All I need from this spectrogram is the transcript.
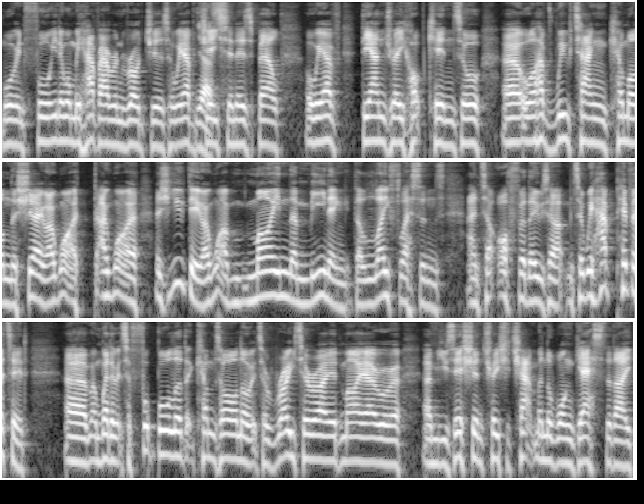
more informed. You know, when we have Aaron Rodgers or we have yes. Jason Isbell or we have DeAndre Hopkins or uh, or we'll have Wu Tang come on the show. I want to, I want to, as you do, I want to mine the meaning, the life lessons, and to offer those up. And so we have pivoted um, and whether it's a footballer that comes on, or it's a writer I admire, or a, a, musician, Tracy Chapman, the one guest that I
